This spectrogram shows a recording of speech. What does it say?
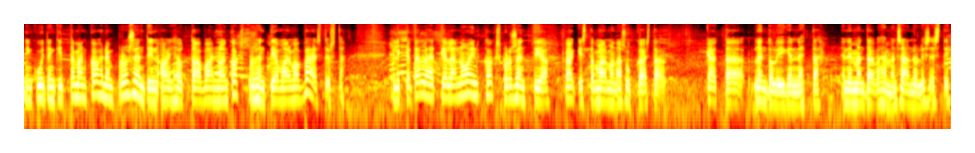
niin kuitenkin tämän kahden prosentin aiheuttaa vain noin 2 prosenttia maailman väestöstä. Eli tällä hetkellä noin 2 prosenttia kaikista maailman asukkaista käyttää lentoliikennettä enemmän tai vähemmän säännöllisesti.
